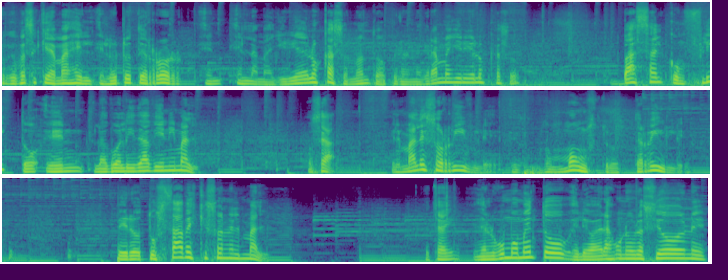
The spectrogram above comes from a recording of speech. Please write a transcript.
Lo que pasa es que además el, el otro terror, en, en la mayoría de los casos, no en todos, pero en la gran mayoría de los casos, basa el conflicto en la dualidad bien y mal. O sea, el mal es horrible, son monstruos, terribles, pero tú sabes que son el mal. ¿Cachai? En algún momento elevarás una oración, eh,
